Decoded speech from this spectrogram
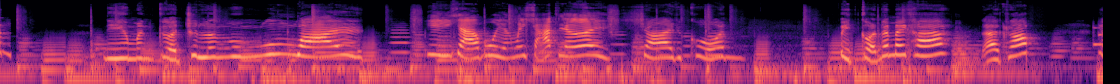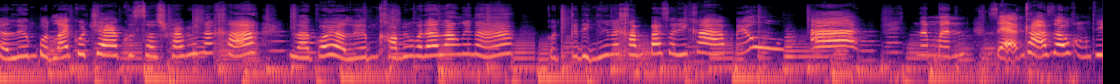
น นี่มันเกิดชุลมุนวุ่นวายพี่สาวพูยังไม่ชัดเลย ใช่ทุกคน ปิดก่อนได้ไหมคะ ได้ครับ อย่าลืมกดไลค์กดแชร์กด subscribe ด้วยนะคะ แล้วก็อย่าลืมคอมเมนต์มาด้านล่างด้วยนะ กดกระดิ่งให้นะคะบ๊ายบายสวัสดีค่ะปิ้วอ่านั่นมันแสงขาเซลของที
